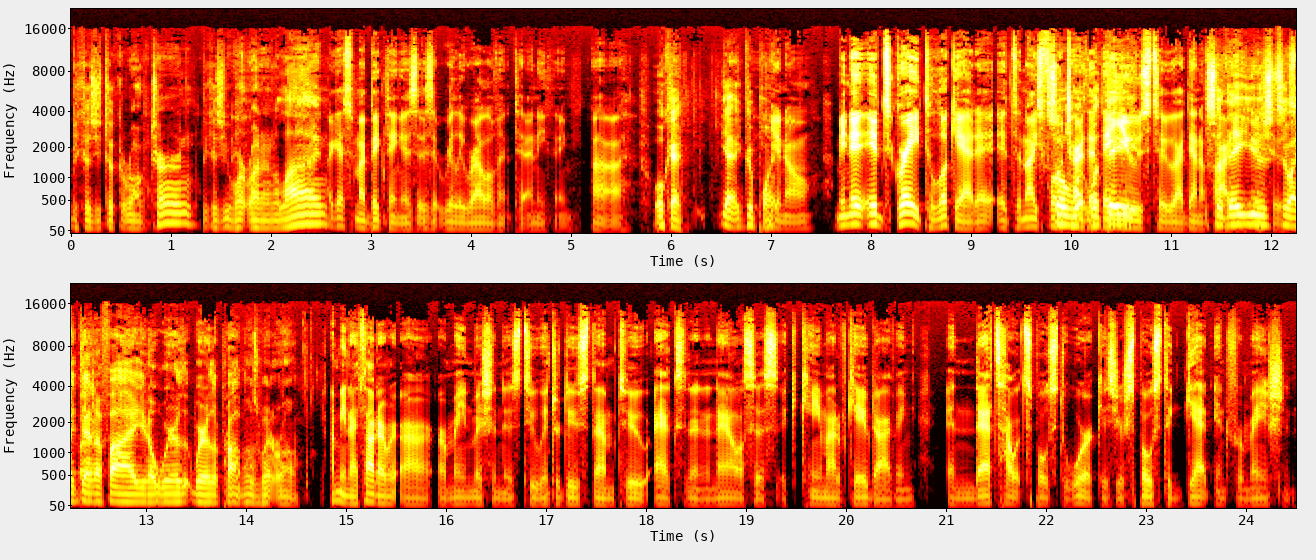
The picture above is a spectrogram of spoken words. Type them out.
because you took a wrong turn, because you weren't running a line. I guess my big thing is is it really relevant to anything? Uh, Okay, yeah, good point. you know, mean, it, it's great to look at it. It's a nice So flow what- chart that they, they- use to identify. So they used issues, to identify, you know, where the, where the problems went wrong. I mean, I thought our, our our main mission is to introduce them to accident analysis. It came out of cave diving, and that's how it's supposed to work. Is you're supposed to get information.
